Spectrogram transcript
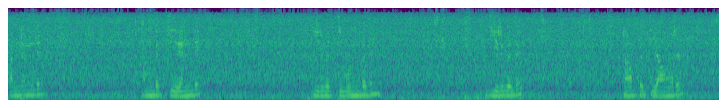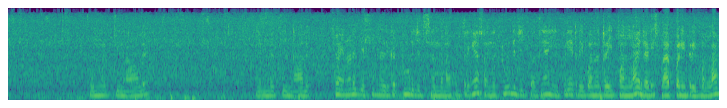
பன்னெண்டு ஐம்பத்தி ரெண்டு இருபத்தி ஒன்பது இருபது நாற்பத்தி ஆறு தொண்ணூற்றி நாலு எண்பத்தி நாலு. ஸோ என்னோட கெஸ்டிங்கில் இருக்க டூ டிஜிட்ஸ் நம்பர் நான் கொடுத்துருக்கேன். ஸோ அந்த டூ டிஜிட் பார்த்தீங்கன்னா இப்படியே ட்ரை பண்ண ட்ரை பண்ணலாம். இல்லாட்டி ஸ்வாப் பண்ணி ட்ரை பண்ணலாம்.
